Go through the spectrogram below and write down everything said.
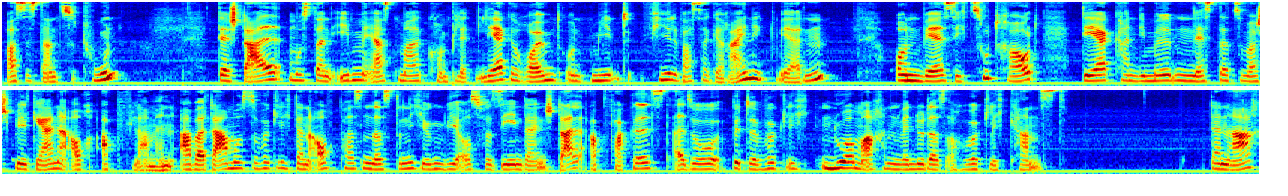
was ist dann zu tun? Der Stall muss dann eben erstmal komplett leergeräumt und mit viel Wasser gereinigt werden. Und wer es sich zutraut, der kann die Milbennester zum Beispiel gerne auch abflammen. Aber da musst du wirklich dann aufpassen, dass du nicht irgendwie aus Versehen deinen Stall abfackelst. Also bitte wirklich nur machen, wenn du das auch wirklich kannst. Danach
